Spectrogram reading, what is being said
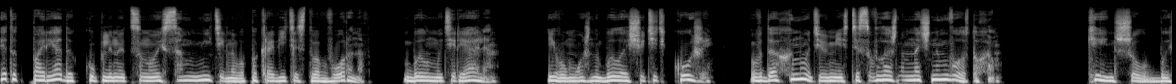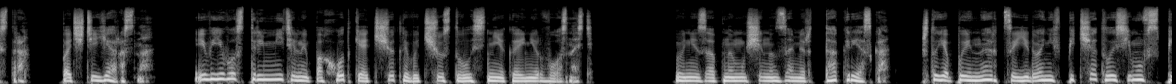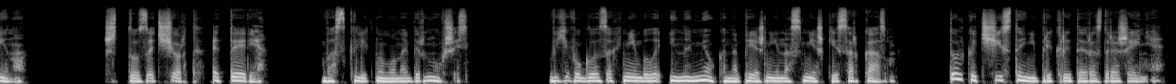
Этот порядок, купленный ценой сомнительного покровительства воронов, был материален. Его можно было ощутить кожей, вдохнуть вместе с влажным ночным воздухом. Кейн шел быстро, почти яростно, и в его стремительной походке отчетливо чувствовалась некая нервозность. Внезапно мужчина замер так резко, что я по инерции едва не впечаталась ему в спину. «Что за черт, Этери?» — воскликнул он, обернувшись. В его глазах не было и намека на прежние насмешки и сарказм, только чистое неприкрытое раздражение.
